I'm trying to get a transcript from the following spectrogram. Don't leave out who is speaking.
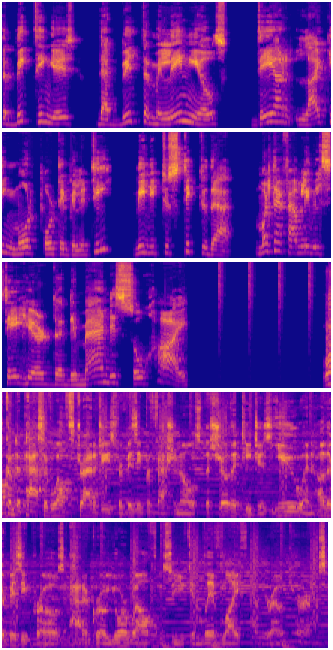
Speaker 1: the big thing is that with the millennials, they are liking more portability. We need to stick to that. Multifamily will stay here. The demand is so high.
Speaker 2: Welcome to Passive Wealth Strategies for Busy Professionals, the show that teaches you and other busy pros how to grow your wealth so you can live life on your own terms.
